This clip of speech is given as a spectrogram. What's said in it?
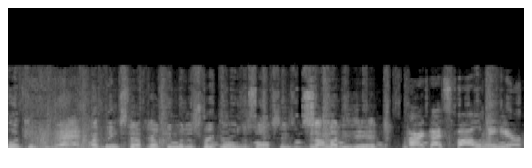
Look at that. I think Steph helped him with his free throws this offseason. Too. Somebody did. All right, guys, follow me here.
